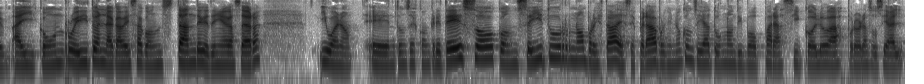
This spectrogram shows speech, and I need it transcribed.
eh, ahí como un ruidito en la cabeza constante que tenía que hacer. Y bueno, eh, entonces concreté eso, conseguí turno porque estaba desesperada porque no conseguía turno tipo para psicólogas por hora social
